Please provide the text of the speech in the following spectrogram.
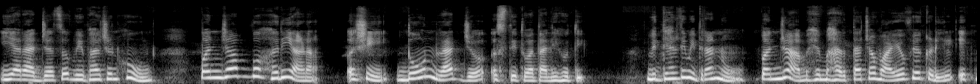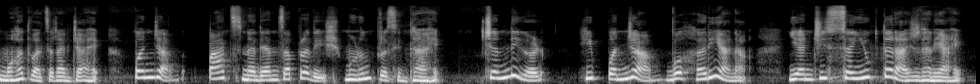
या राज्याचं विभाजन होऊन पंजाब व हरियाणा अशी दोन राज्य अस्तित्वात आली होती. विद्यार्थी मित्रांनो पंजाब हे भारताच्या वायव्येकडील एक महत्वाचं राज्य आहे. पंजाब पाच नद्यांचा प्रदेश म्हणून प्रसिद्ध आहे. चंदीगड ही पंजाब व हरियाणा यांची संयुक्त राजधानी आहे.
